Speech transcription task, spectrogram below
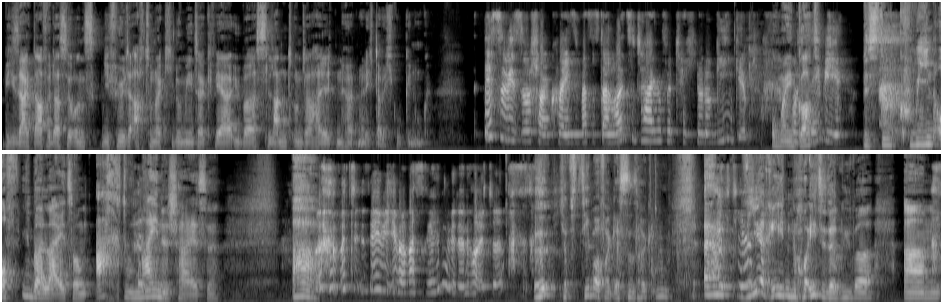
Wie gesagt, dafür, dass wir uns gefühlte 800 Kilometer quer übers Land unterhalten, hört man dich, glaube ich, gut genug. Ist sowieso schon crazy, was es da heutzutage für Technologien gibt. Oh mein Und Gott, Sebi, bist du Queen of Überleitung. Ach du meine Scheiße. Ah, und Sebi, über was reden wir denn heute? Ich hab's Thema vergessen, sag du. Ähm, Echt wir reden heute darüber, ähm,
